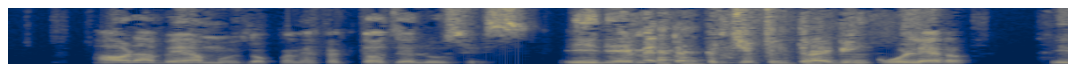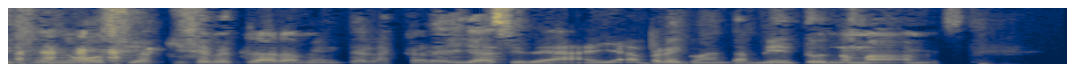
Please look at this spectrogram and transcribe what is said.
ahora veámoslo con efectos de luces. Y de meto un pinche filtro ahí bien culero. Y dice, no, si aquí se ve claramente la cara. Y así de, ay, ya, Breakman, también tú no mames.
